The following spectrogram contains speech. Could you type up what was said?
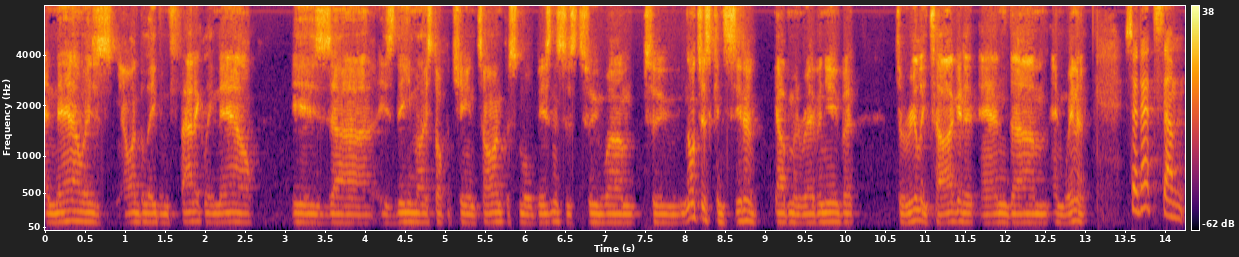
and now is you know I believe emphatically now is uh, is the most opportune time for small businesses to um, to not just consider government revenue, but to really target it and um, and win it. So that's um,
